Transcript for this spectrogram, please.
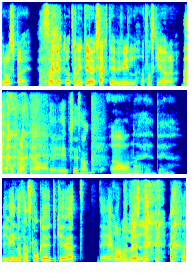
Rosberg. Jaså. Hur vet du att han inte gör exakt det vi vill att han ska göra? ja, det är precis sant. Ja, nej, det... Vi vill att han ska åka ut i Q1. Det vårt ja,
